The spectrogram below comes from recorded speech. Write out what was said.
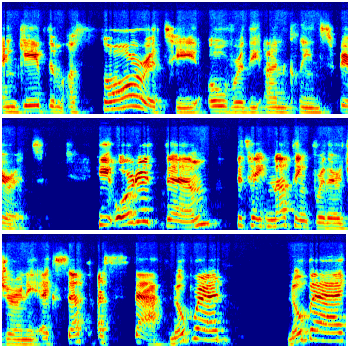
and gave them authority over the unclean spirits. He ordered them to take nothing for their journey except a staff, no bread, no bag,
